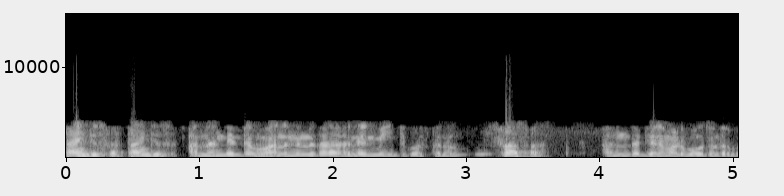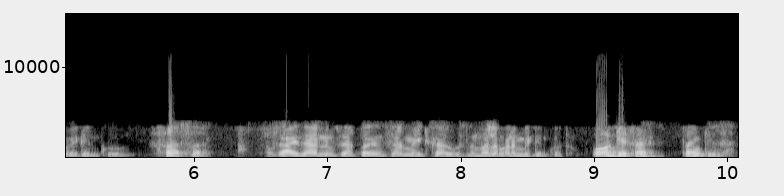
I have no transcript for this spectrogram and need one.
Thank you sir thank you sir అన్నం తింటాము. అన్నం తిన్న తర్వాత నేను మీ ఇంటికి వస్తాను. Sir sir. అంత జనం అటు పోతుంటారు మీటింగ్కు సార్ సార్. ఒక ఐదు ఆరు నిమిషాలు పది నిమిషాలు మీట్ కాడ కూర్చొని మళ్ళీ మనం మీటింగ్ పోతాం. Okay sir. Thank you sir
